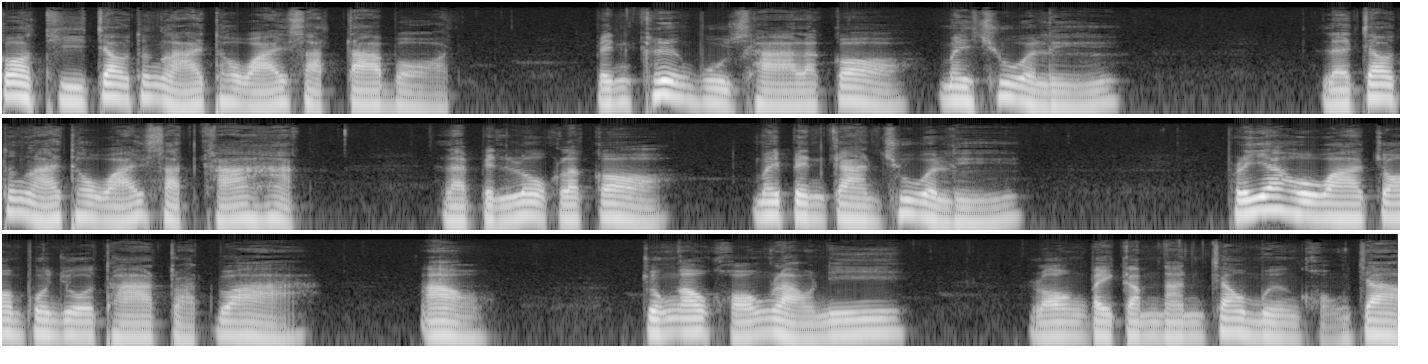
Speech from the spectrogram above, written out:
ก็ทีเจ้าทั้งหลายถวายสัตว์ตาบอด เป็นเครื่องบูชาแล้วก็ไม่ชั่วหรือ และเจ้าทั้งหลายถวายสัตว์ขาหัก และเป็นโรคแล้วก็ไม่เป็นการชั่วหรือ พระยะโฮวาจอมพลโยธาตรัสว่า เอา้า จงเอาของเหล่านี้ ลองไปกำนันเจ้าเมืองของเจ้า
